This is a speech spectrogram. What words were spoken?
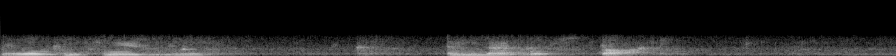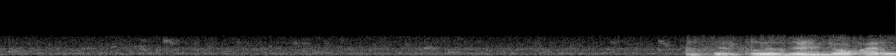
He will continue to eat and never stop. Does this lizard know how to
